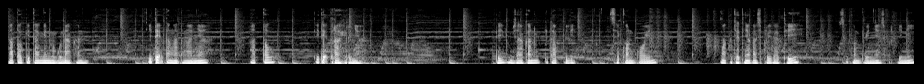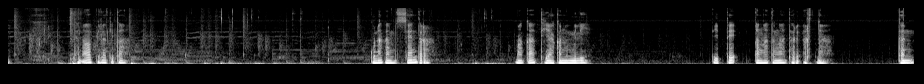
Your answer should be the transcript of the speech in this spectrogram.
atau kita ingin menggunakan titik tengah-tengahnya atau titik terakhirnya. Jadi misalkan kita pilih second point maka jadinya akan seperti tadi. Second pointnya seperti ini. Dan apabila kita gunakan center maka dia akan memilih titik tengah-tengah dari artnya dan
